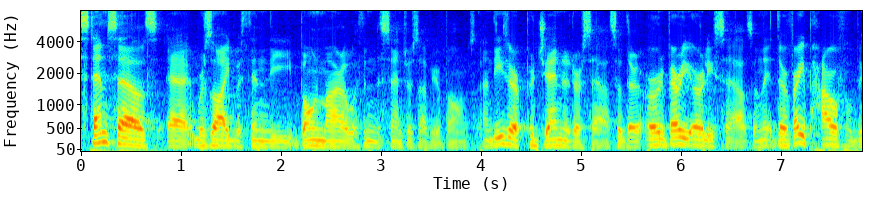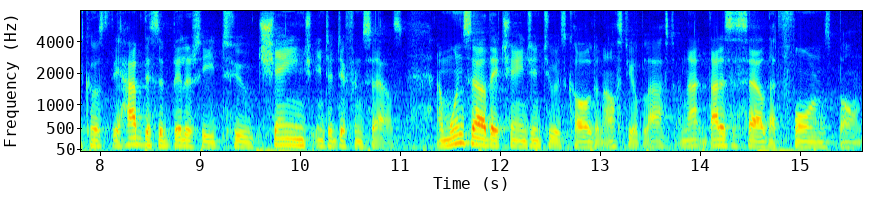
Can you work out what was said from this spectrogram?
Stem cells uh, reside within the bone marrow, within the centers of your bones. And these are progenitor cells, so they're er very early cells. And they, they're very powerful because they have this ability to change into different cells. And one cell they change into is called an osteoblast, and that, that is a cell that forms bone.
